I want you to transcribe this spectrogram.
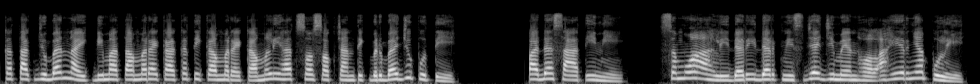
Ketakjuban naik di mata mereka ketika mereka melihat sosok cantik berbaju putih. Pada saat ini, semua ahli dari Darkness Judgment Hall akhirnya pulih.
